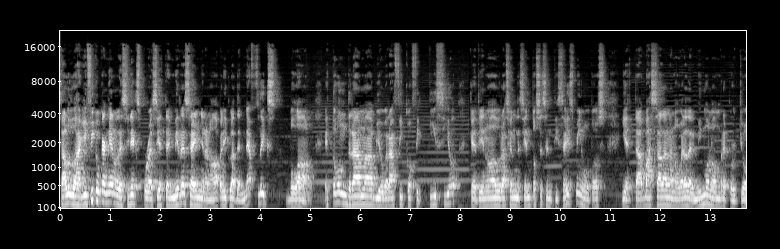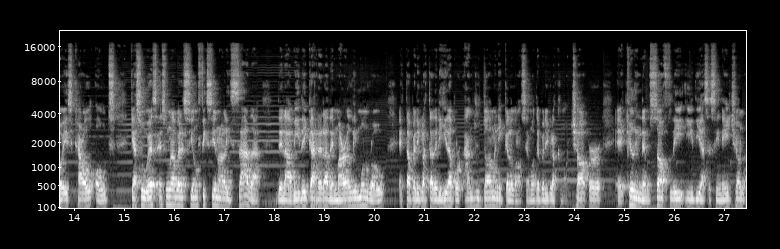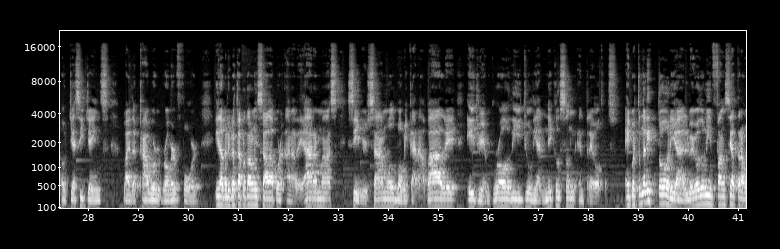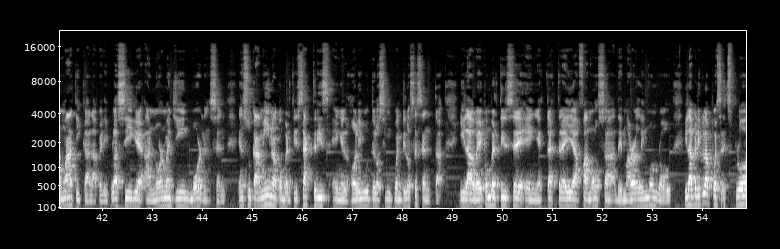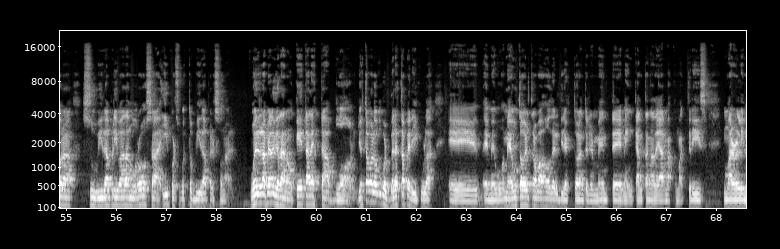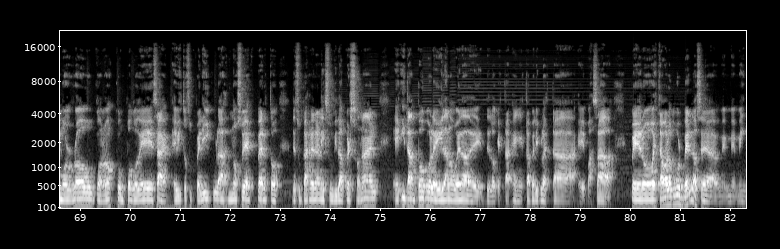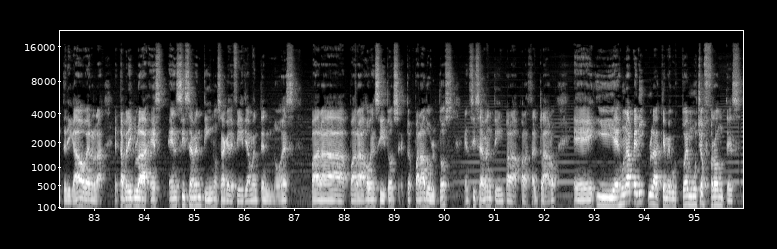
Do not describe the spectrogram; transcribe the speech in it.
Saludos, aquí Fico Canjeno de Cine Express y esta es mi reseña de la nueva película de Netflix, Blonde. Esto es un drama biográfico ficticio que tiene una duración de 166 minutos y está basada en la novela del mismo nombre por Joyce Carol Oates, que a su vez es una versión ficcionalizada de la vida y carrera de Marilyn Monroe. Esta película está dirigida por Andrew Dominic, que lo conocemos de películas como Chopper, eh, Killing Them Softly y The Assassination of Jesse James by the Coward Robert Ford. Y la película está protagonizada por Ana de Armas, Xavier Samuel, Bobby Cannavale, Adrian Brody, Julian Nicholson, entre otros. En cuestión de la historia, luego de una infancia traumática, la película sigue a Norma Jean Mortensen en su camino a convertirse actriz en el Hollywood de los 50 y los 60 y la ve convertirse en esta estrella famosa de Marilyn Monroe y la película pues explora su vida privada amorosa y por supuesto vida personal. Bueno, rápido al grano, ¿qué tal está Blonde? Yo estaba loco por ver esta película. Eh, eh, me, ha gustado el trabajo del director anteriormente. Me encanta Ana de Armas como actriz. Marilyn Monroe, conozco un poco de esa. He visto sus películas. No soy experto de su carrera ni su vida personal. Eh, y tampoco leí la novela de, lo que está en esta película está basada pero estaba loco por verla, o sea, me, me, intrigaba verla. Esta película es NC-17, o sea que definitivamente no es para, para jovencitos, esto es para adultos, en C-17, para, para estar claro. Eh, y es una película que me gustó en muchos frontes,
